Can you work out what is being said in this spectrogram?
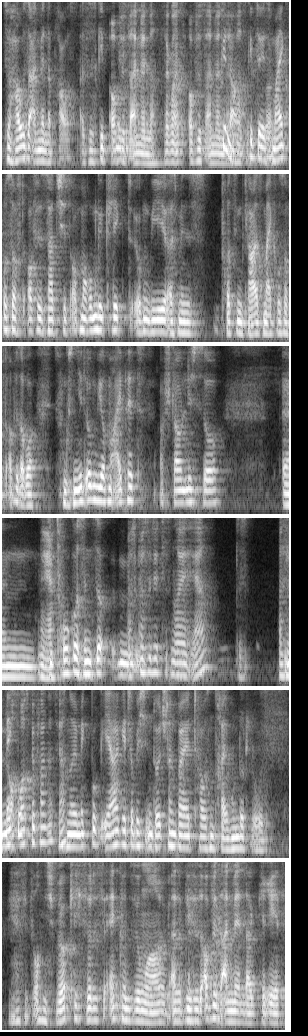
Zuhause-Anwender brauchst. Also es gibt Office-Anwender. Sag mal als Office-Anwender. Genau, es gibt ja jetzt. Microsoft Office, hatte ich jetzt auch mal rumgeklickt, irgendwie, als mir das trotzdem klar ist, Microsoft Office, aber es funktioniert irgendwie auf dem iPad erstaunlich so. Ähm, Ja. Die Drucker sind so. Was kostet jetzt das neue R? Das, Was jetzt auch MacBook? rausgefallen ist, ja? das neue MacBook Air geht, glaube ich, in Deutschland bei 1300 los. Ja, ist jetzt auch nicht wirklich so das Endconsumer, also dieses Office-Anwendergerät.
